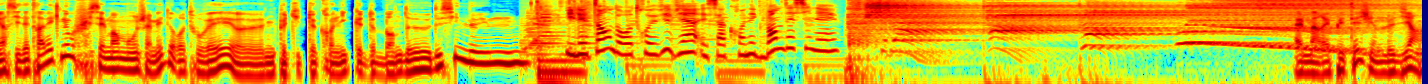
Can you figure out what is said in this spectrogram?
Merci d'être avec nous. C'est le moment jamais de retrouver euh, une petite chronique de bande dessinée. Il est temps de retrouver Vivien et sa chronique bande dessinée. Elle m'a répété, je viens de le dire.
